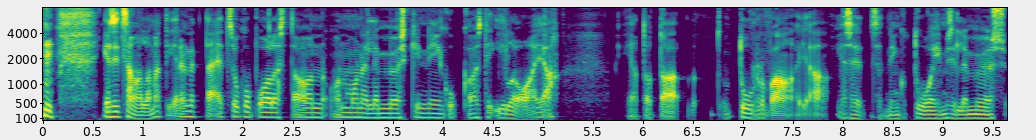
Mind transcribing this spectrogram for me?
ja sitten samalla mä tiedän, että, että sukupuolesta on, on monelle myöskin niin kuin iloa ja, ja tota, turvaa ja, ja se, se niin kuin tuo ihmisille myös,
